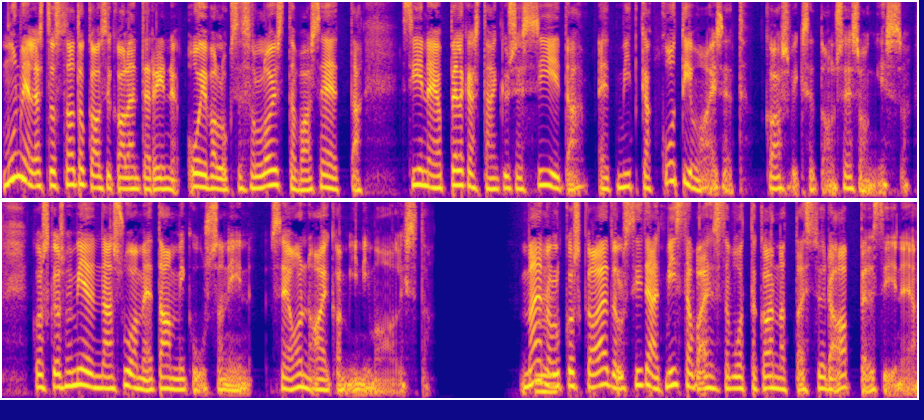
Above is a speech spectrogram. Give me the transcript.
Mun mielestä tuossa satokausikalenterin oivalluksessa on loistavaa se, että siinä ei ole pelkästään kyse siitä, että mitkä kotimaiset kasvikset on sesongissa. Koska jos me mietitään Suomea tammikuussa, niin se on aika minimaalista. Mä en mm. ollut koskaan ajatellut sitä, että missä vaiheessa vuotta kannattaisi syödä appelsiineja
